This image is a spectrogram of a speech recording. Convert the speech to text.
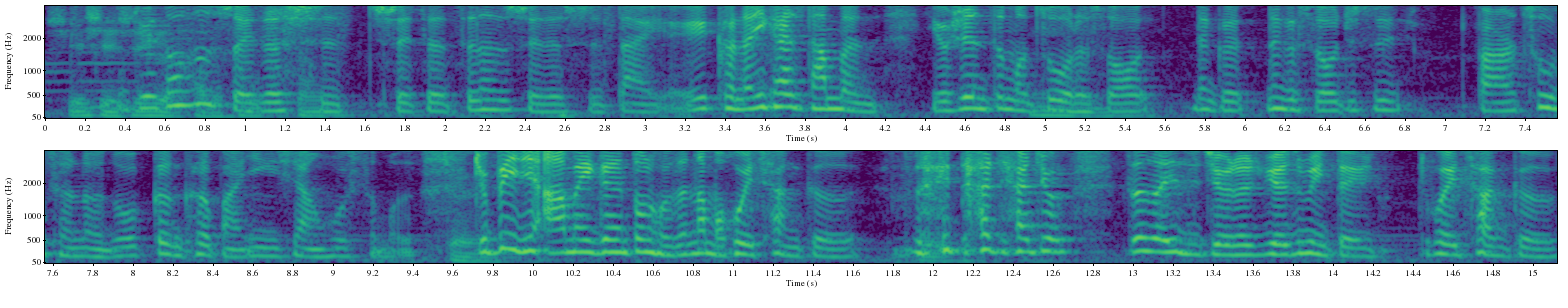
谢谢。我觉得都是随着时，随着真的是随着时代耶，因为可能一开始他们有些人这么做的时候，嗯、那个那个时候就是。反而促成了很多更刻板印象或什么的。就毕竟阿妹跟动力火车那么会唱歌，所以大家就真的一直觉得原住民等于会唱歌。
